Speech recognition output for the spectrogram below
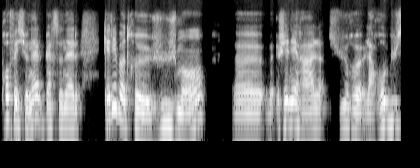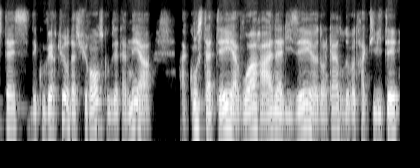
professionnelle, personnelle, quel est votre jugement général sur la robustesse des couvertures d'assurance que vous êtes amené à, constater, à voir, à analyser dans le cadre de votre activité?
